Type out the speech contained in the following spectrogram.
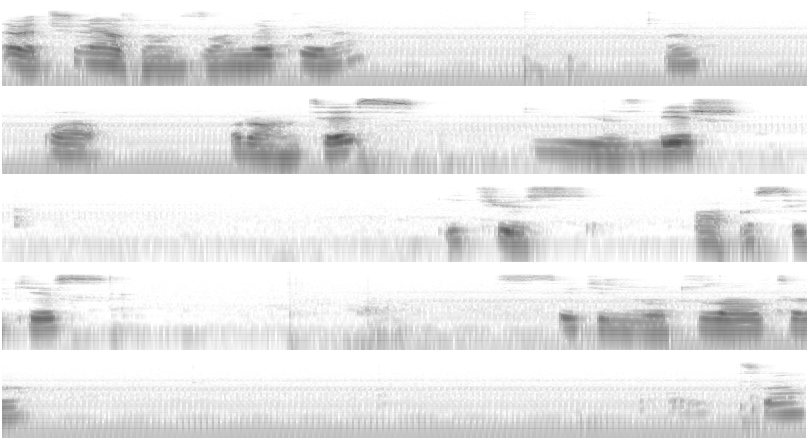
Evet şunu yazmanız lazım. Koyun. Parantez. 101 268 836 6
